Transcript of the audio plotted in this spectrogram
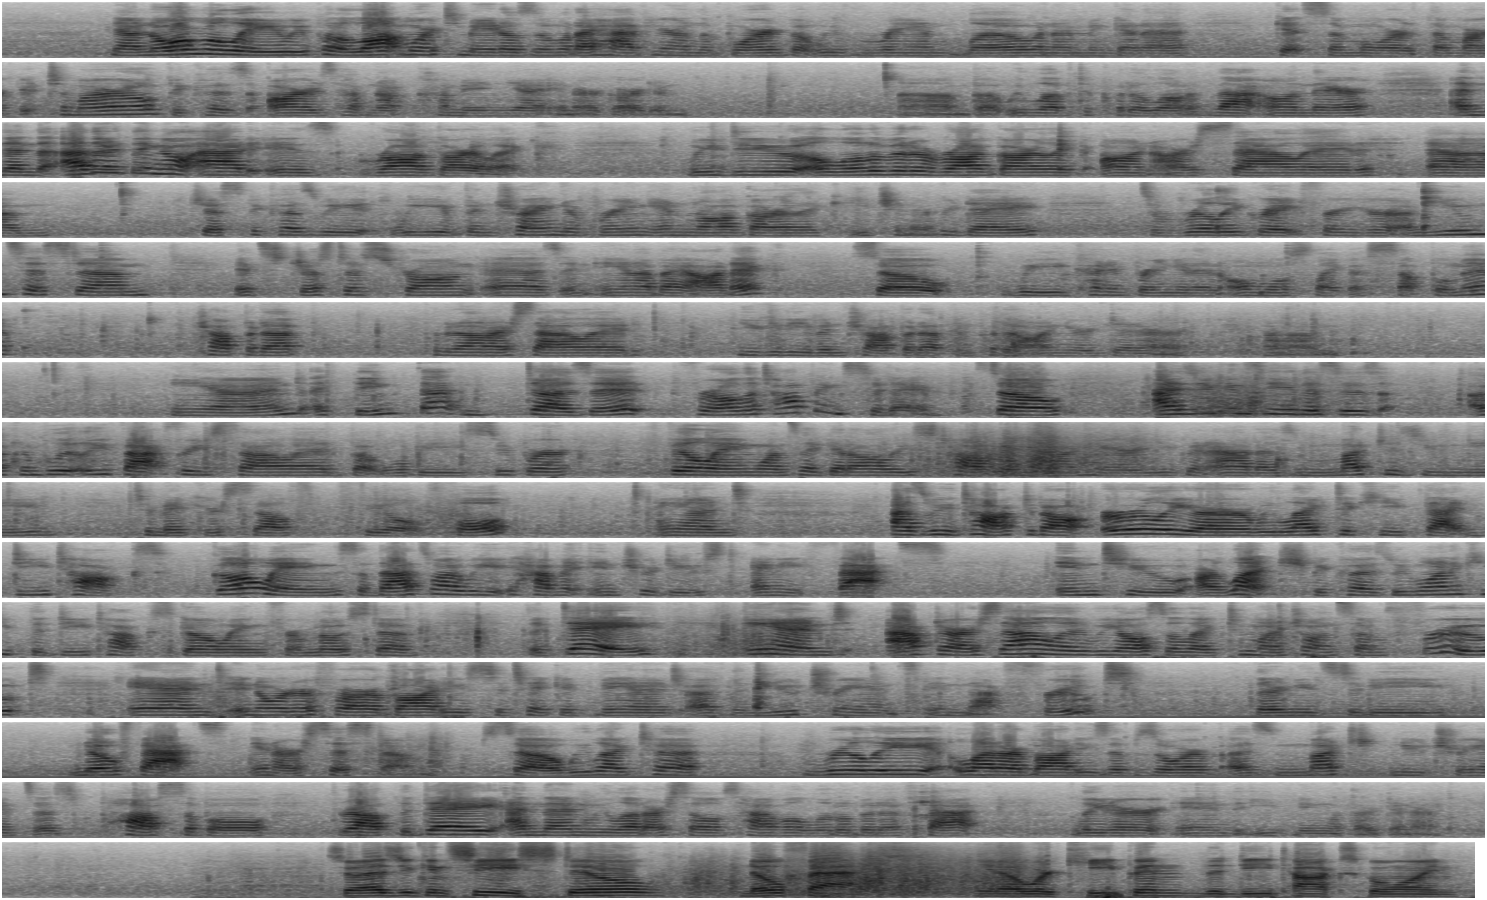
Now normally we put a lot more tomatoes than what I have here on the board, but we've ran low and I'm going to get some more at the market tomorrow because ours have not come in yet in our garden. Um, but we love to put a lot of that on there. And then the other thing I'll add is raw garlic. We do a little bit of raw garlic on our salad um, just because we, we've been trying to bring in raw garlic each and every day. It's really great for your immune system. It's just as strong as an antibiotic. So we kind of bring it in almost like a supplement. Chop it up, put it on our salad. You could even chop it up and put it on your dinner. Um, and I think that does it for all the toppings today. So as you can see, this is a completely fat-free salad, but will be super filling once I get all these toppings on here. You can add as much as you need to make yourself feel full. And as we talked about earlier, we like to keep that detox going, so that's why we haven't introduced any fats into our lunch because we want to keep the detox going for most of the day. And after our salad, we also like to munch on some fruit. And in order for our bodies to take advantage of the nutrients in that fruit, there needs to be no fats in our system. So we like to really let our bodies absorb as much nutrients as possible throughout the day and then we let ourselves have a little bit of fat later in the evening with our dinner. So as you can see, still no fats. You know, we're keeping the detox going.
